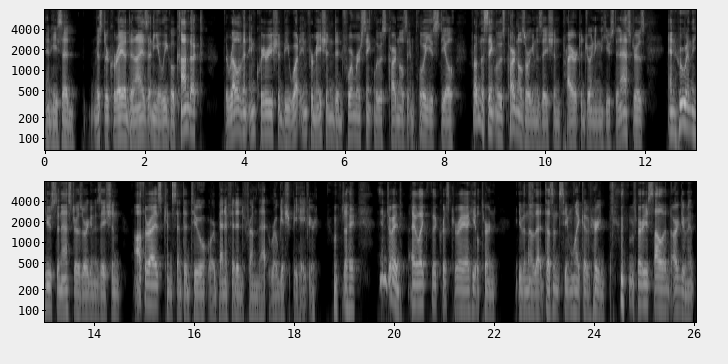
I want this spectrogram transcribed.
and he said, "Mr. Correa denies any illegal conduct. The relevant inquiry should be what information did former St. Louis Cardinals employees steal from the St. Louis Cardinals organization prior to joining the Houston Astros, and who in the Houston Astros organization authorized, consented to, or benefited from that roguish behavior, which I enjoyed. I like the Chris Correa heel turn, even though that doesn't seem like a very, very solid argument.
